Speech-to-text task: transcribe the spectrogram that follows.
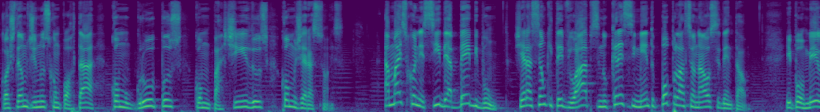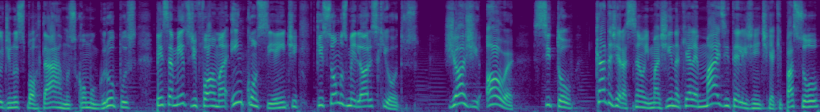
Gostamos de nos comportar como grupos, como partidos, como gerações. A mais conhecida é a Baby Boom, geração que teve o ápice no crescimento populacional ocidental. E por meio de nos portarmos como grupos, pensamentos de forma inconsciente que somos melhores que outros. George Orwell citou: Cada geração imagina que ela é mais inteligente que a que passou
